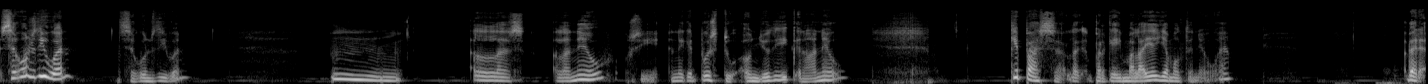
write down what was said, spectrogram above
segons diuen, segons diuen, mmm, les, a la neu, o sigui, en aquest puesto on jo dic, en la neu, què passa? La, perquè a Himalaya hi ha molta neu, eh? A veure,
